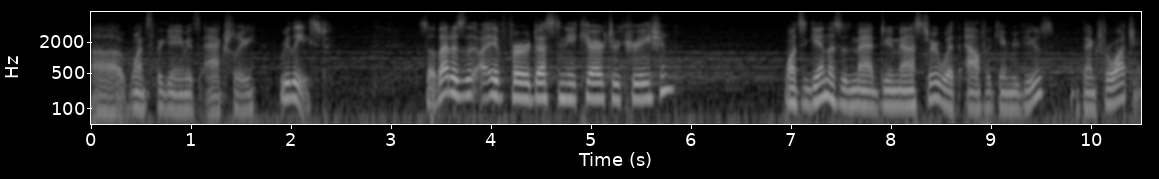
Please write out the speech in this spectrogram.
uh, once the game is actually released. So that is it for Destiny character creation. Once again, this is Matt Doommaster with Alpha Game Reviews. Thanks for watching.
